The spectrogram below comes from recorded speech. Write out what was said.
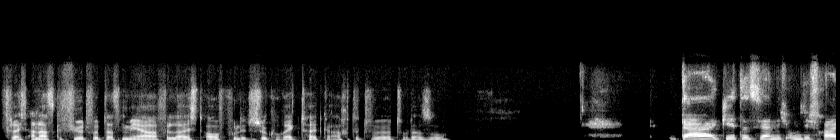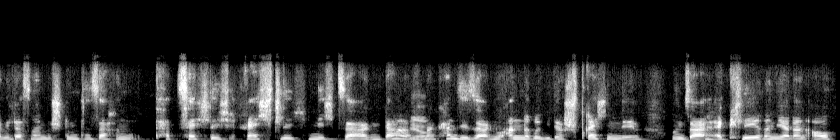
vielleicht anders geführt wird, dass mehr vielleicht auf politische Korrektheit geachtet wird oder so da geht es ja nicht um die Frage, dass man bestimmte Sachen tatsächlich rechtlich nicht sagen darf. Ja. Man kann sie sagen, nur andere widersprechen dem und mhm. erklären ja dann auch,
